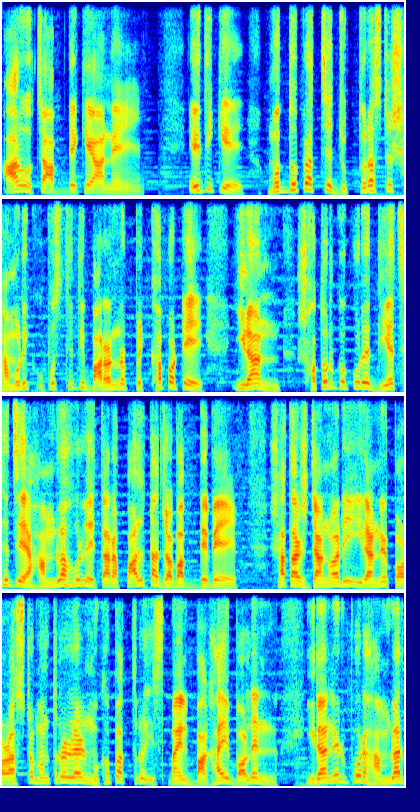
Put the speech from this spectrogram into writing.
আরও চাপ ডেকে আনে। এদিকে মধ্যপ্রাচ্যে যুক্তরাষ্ট্রের সামরিক উপস্থিতি বাড়ানোর প্রেক্ষাপটে ইরান সতর্ক করে দিয়েছে যে হামলা হলে তারা পাল্টা জবাব দেবে। সাতাশ জানুয়ারি ইরানের পররাষ্ট্র মন্ত্রণালয়ের মুখপাত্র ইসমাইল বাঘাই বলেন, ইরানের উপর হামলার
